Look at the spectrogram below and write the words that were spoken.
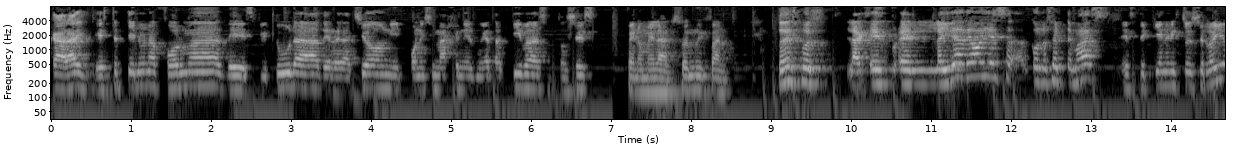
caray, este tiene una forma de escritura, de redacción y pones imágenes muy atractivas, entonces, fenomenal, soy muy fan. Entonces, pues, la, el, la idea de hoy es conocerte más, este, quién eres todo ese rollo,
